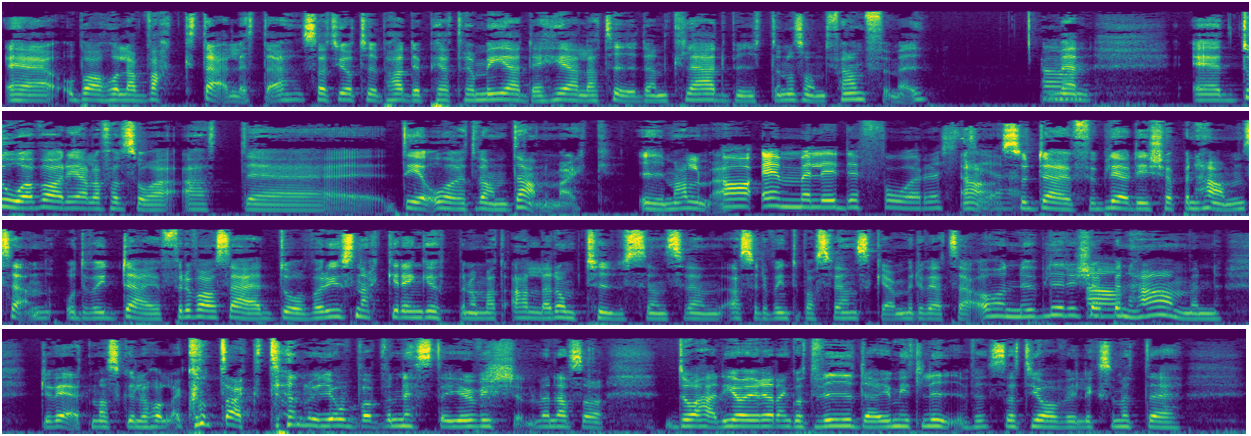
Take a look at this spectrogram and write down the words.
Eh, och bara hålla vakt där lite. Så att jag typ hade Petra Mede hela tiden, klädbyten och sånt framför mig. Men eh, då var det i alla fall så att eh, det året vann Danmark i Malmö. Ja, Emily de Forest Ja, så därför blev det i Köpenhamn sen. Och det var ju därför det var så här, då var det ju snack i den gruppen om att alla de tusen sven, alltså det var inte bara svenskar, men du vet så här, åh nu blir det Köpenhamn. Du vet, man skulle hålla kontakten och jobba på nästa Eurovision. Men alltså, då hade jag ju redan gått vidare i mitt liv. Så att jag vill liksom inte,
